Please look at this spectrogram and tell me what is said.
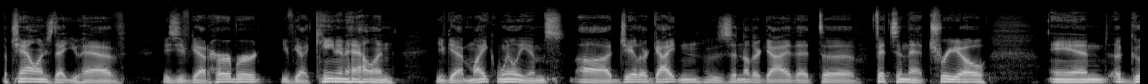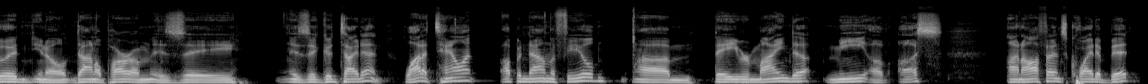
The challenge that you have is you've got Herbert, you've got Keenan Allen, you've got Mike Williams, uh, Jalen Guyton, who's another guy that uh, fits in that trio and a good, you know, Donald Parham is a is a good tight end. A lot of talent up and down the field. Um, they remind me of us on offense quite a bit.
